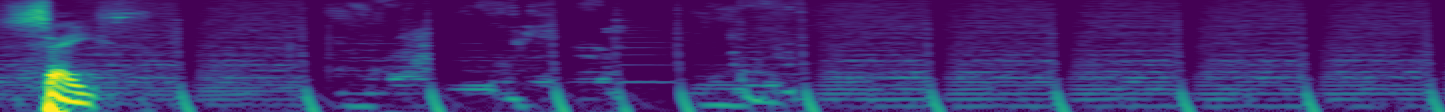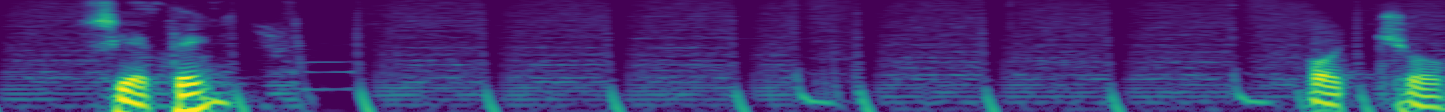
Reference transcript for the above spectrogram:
6. 7. 8.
